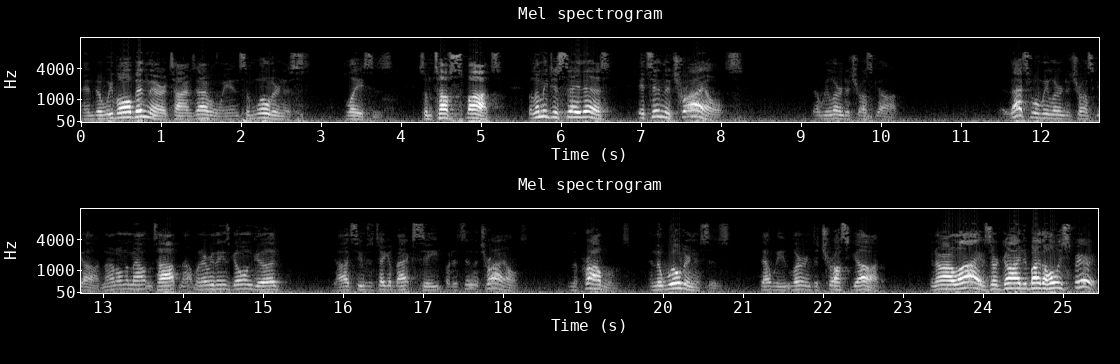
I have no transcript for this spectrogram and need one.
And uh, we've all been there at times, haven't we? In some wilderness places, some tough spots. But let me just say this. It's in the trials that we learn to trust God. That's when we learn to trust God. Not on the mountaintop, not when everything's going good. God seems to take a back seat, but it's in the trials and the problems and the wildernesses that we learn to trust God. And our lives are guided by the Holy Spirit,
